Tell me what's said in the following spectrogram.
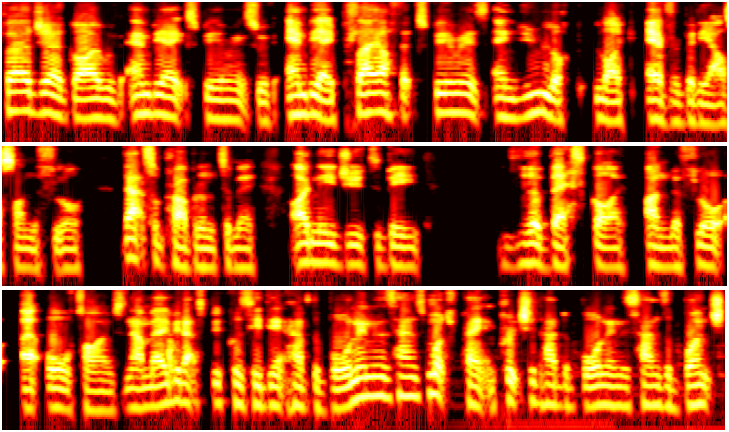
third year guy with NBA experience, with NBA playoff experience, and you look like everybody else on the floor. That's a problem to me. I need you to be the best guy on the floor at all times. Now, maybe that's because he didn't have the ball in his hands much. Payton Pritchard had the ball in his hands a bunch.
